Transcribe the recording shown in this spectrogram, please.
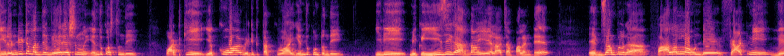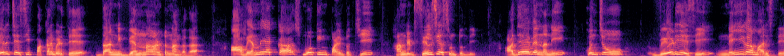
ఈ రెండింటి మధ్య వేరియేషన్ ఎందుకు వస్తుంది? వాటికి ఎక్కువ వీటికి తక్కువ ఎందుకు ఉంటుంది? ఇది మీకు ఈజీగా అర్థమయ్యేలా చెప్పాలంటే ఎగ్జాంపుల్గా పాలల్లో ఉండే ఫ్యాట్ని వేరు చేసి పక్కన పెడితే దాన్ని వెన్న అంటున్నాం కదా ఆ వెన్న యొక్క స్మోకింగ్ పాయింట్ వచ్చి హండ్రెడ్ సెల్సియస్ ఉంటుంది. అదే వెన్నని కొంచెం వేడి చేసి నెయ్యిగా మారిస్తే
